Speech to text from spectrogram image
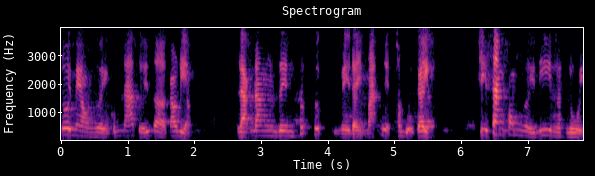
đôi mèo người cũng đã tới giờ cao điểm. Lạc đăng rên hức hức về đầy mãn nguyện trong bụi cây. Chị sang phong người đi lật lùi,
